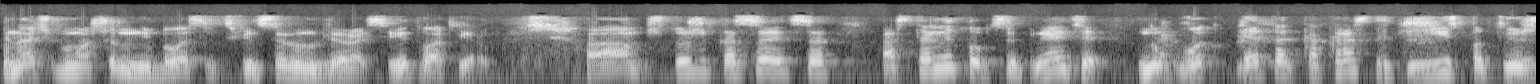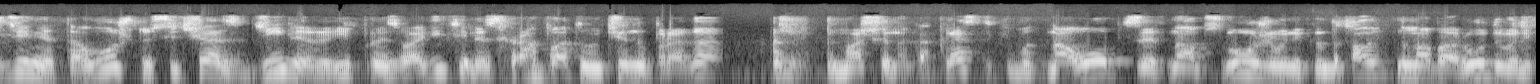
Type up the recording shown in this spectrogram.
иначе бы машина не была сертифицирована для России. Это во-первых. А, что же касается остальных опций, понимаете, ну вот это как раз-таки есть подтверждение того, что сейчас дилеры и производители зарабатывают и на продаже машина как раз-таки вот на опциях, на обслуживании, на дополнительном оборудовании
